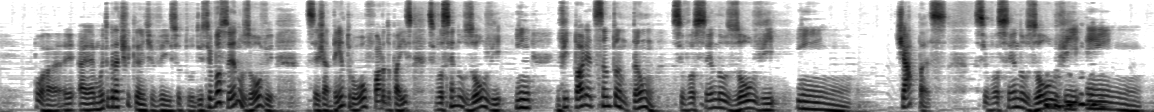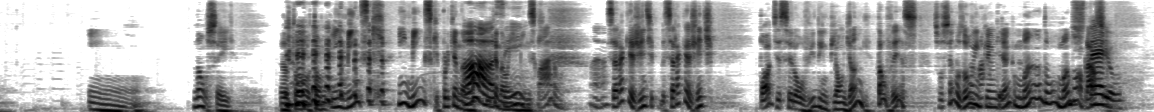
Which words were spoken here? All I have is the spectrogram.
porra, é, é muito gratificante ver isso tudo. E se você nos ouve, seja dentro ou fora do país, se você nos ouve em Vitória de Santo Antão, se você nos ouve em Chiapas, se você nos ouve em em não sei. Eu tô, tô em Minsk. Em Minsk, por que não? Ah, por que não sim, em Minsk? Claro. É. Será que a gente, será que a gente pode ser ouvido em Pyongyang? Talvez. Se você nos ouve ah, em Pyongyang, que... manda, manda um abraço. Mistério.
